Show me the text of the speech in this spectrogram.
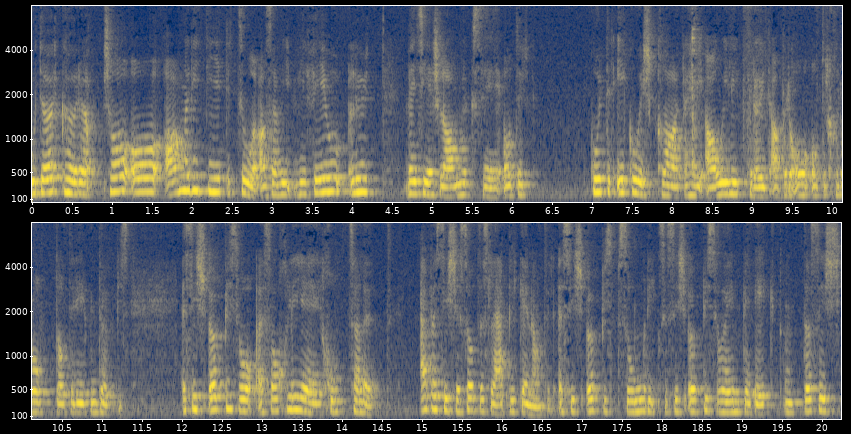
Und dort gehören schon auch andere Tiere dazu. Also wie, wie viele Leute, wenn sie eine Schlange sehen, oder gut, der Ego ist klar, da haben alle Leute Freude, aber auch oder Krott oder irgendetwas. Es ist etwas, das so ein äh, kutzelt. Eben, es ist so das Lebige, oder? Es ist etwas Besonderes, es ist etwas, das ihn bewegt. Und das ist,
